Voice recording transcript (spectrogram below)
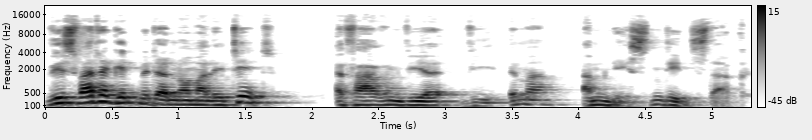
Wie es weitergeht mit der Normalität, erfahren wir wie immer am nächsten Dienstag.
